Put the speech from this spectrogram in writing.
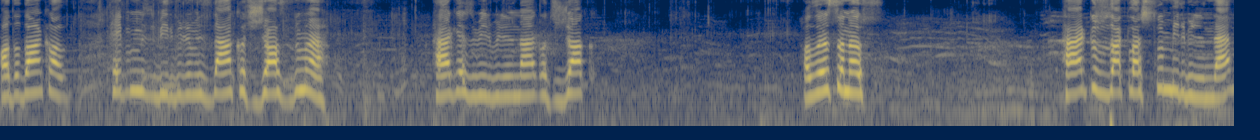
adadan kal... Hepimiz birbirimizden kaçacağız değil mi? Herkes birbirinden kaçacak. Hazırsanız. Herkes uzaklaşsın birbirinden.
